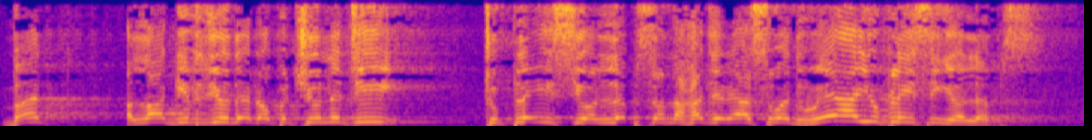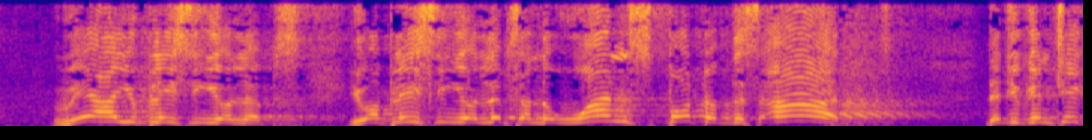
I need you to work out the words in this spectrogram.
But Allah gives you that opportunity to place your lips on the Hajar Aswad. Where are you placing your lips? Where are you placing your lips? You are placing your lips on the one spot of this earth that you can take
